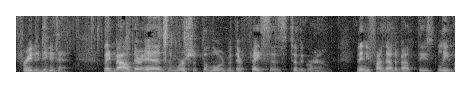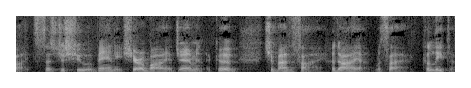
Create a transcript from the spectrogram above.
free to do that. They bowed their heads and worshiped the Lord with their faces to the ground. And then you find out about these Levites. It says Jeshua, Bani, Sherebiah, Jamin, Akkub, Shabbethai, Hodiah, Maaseiah, Kelita,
